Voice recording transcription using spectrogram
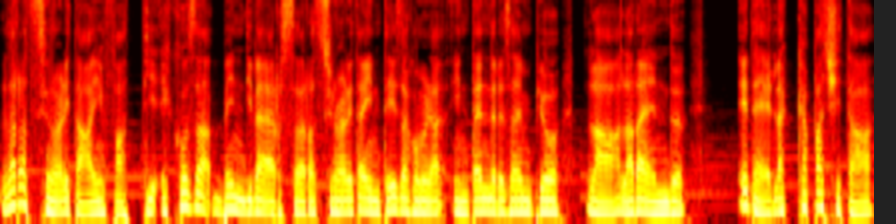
La razionalità, infatti, è cosa ben diversa, razionalità intesa come la, intende ad esempio la, la Rand, ed è la capacità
